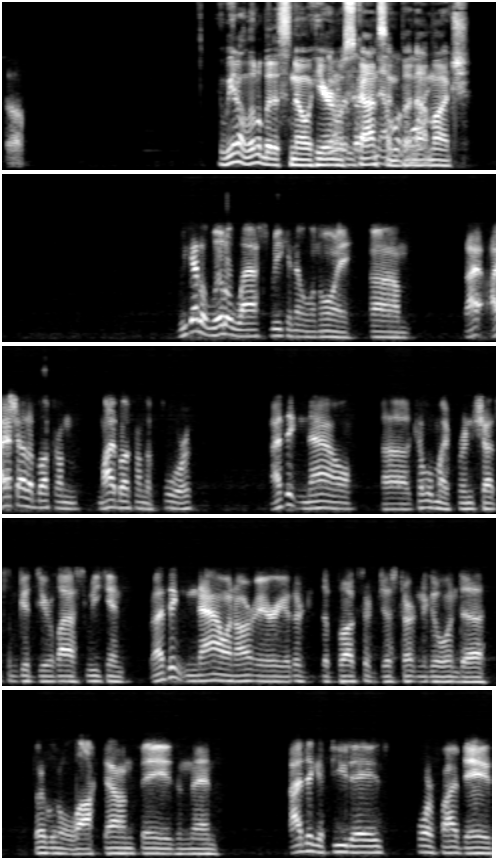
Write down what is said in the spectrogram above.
stuff. We had a little bit of snow here in Wisconsin, but not much. we got a little last week in Illinois. Um, I, I shot a buck on my buck on the fourth. I think now uh, a couple of my friends shot some good deer last weekend. But I think now in our area, the bucks are just starting to go into their little lockdown phase, and then I think a few days, four or five days,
